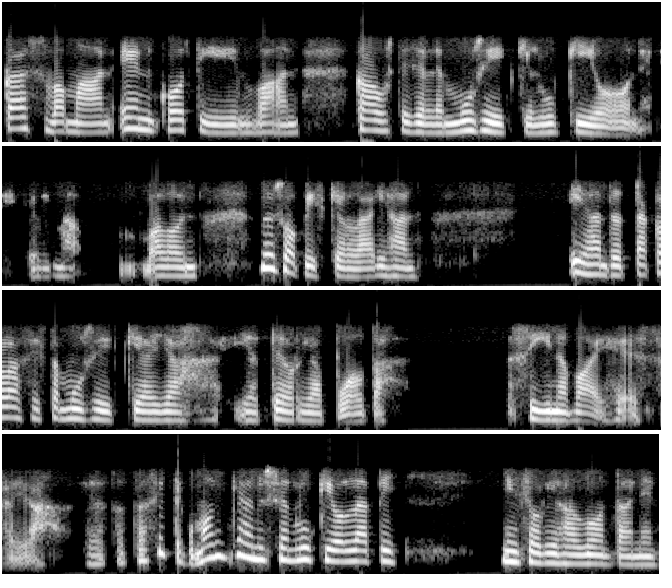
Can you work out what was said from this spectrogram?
kasvamaan, en kotiin, vaan Kaustiselle musiikkilukioon. Eli, eli mä aloin myös opiskella ihan ihan tota klassista musiikkia ja, ja teoriapuolta siinä vaiheessa. Ja, ja tota, sitten kun mä olin käynyt sen lukion läpi, niin se oli ihan luontainen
